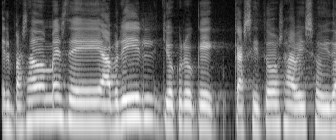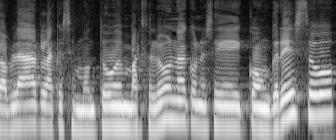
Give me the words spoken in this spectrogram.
el pasado mes de abril, yo creo que casi todos habéis oído hablar la que se montó en Barcelona con ese congreso,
